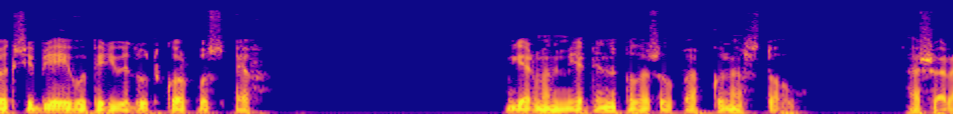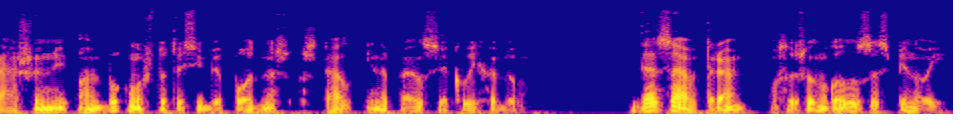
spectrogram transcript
октябре его переведут в корпус F. Герман медленно положил папку на стол. Ошарашенный, он букнул что-то себе под нос, встал и направился к выходу. «До завтра!» — услышал голос за спиной.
